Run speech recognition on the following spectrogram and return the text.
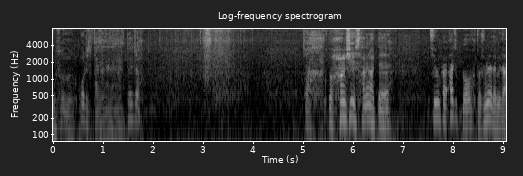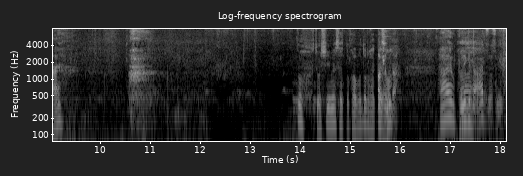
우선은 꼬리 달달달달 떨죠. 자, 또 항시 산행할 때 지금까지 아직도 조심해야 됩니다. 또 조심해서 또 가보도록 할게요. 맞습니다. 아이고 분위기가 아. 주 좋습니다.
